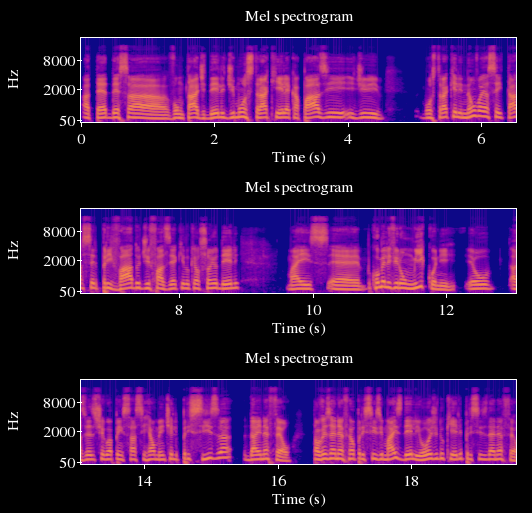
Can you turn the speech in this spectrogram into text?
até dessa vontade dele de mostrar que ele é capaz e, e de mostrar que ele não vai aceitar ser privado de fazer aquilo que é o sonho dele. Mas é, como ele virou um ícone, eu às vezes chego a pensar se realmente ele precisa da NFL. Talvez a NFL precise mais dele hoje do que ele precise da NFL.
